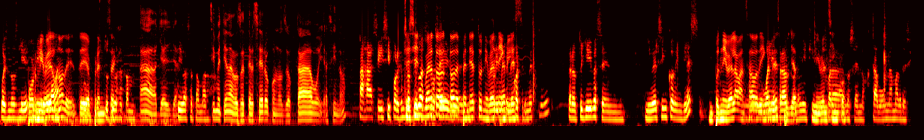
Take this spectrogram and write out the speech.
pues nos Por nivel, ¿no? De, de tú- Tú te aprendizaje. ibas a, tom- Ah, ya, ya. te ibas a tomar. Sí metían a los de tercero con los de octavo y así, ¿no? Ajá, sí, sí, por ejemplo, Sí, sí. tú ibas, Bueno, no todo, sé, todo en dependía de tu nivel de inglés. pero tú ya ibas en nivel 5 de inglés. Pues nivel avanzado de Igual inglés, pues ya con alguien que nivel fuera, 5. No sé, en octavo, una madre así.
